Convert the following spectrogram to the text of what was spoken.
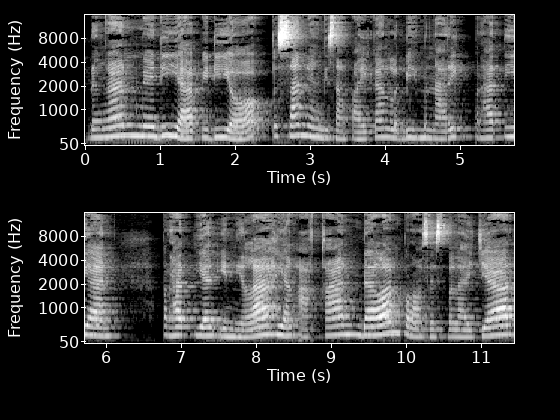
Dengan media video, pesan yang disampaikan lebih menarik perhatian. Perhatian inilah yang akan dalam proses belajar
